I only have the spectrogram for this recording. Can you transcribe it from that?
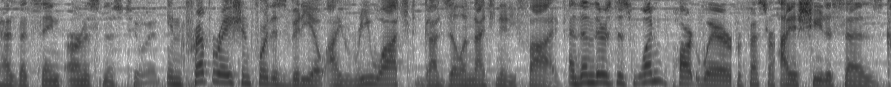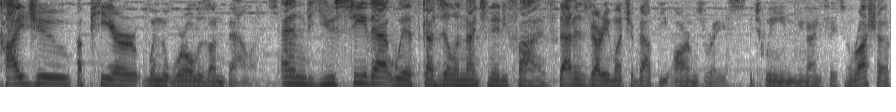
It has that same earnestness to it. In preparation for this video, I rewatched Godzilla 1985. And then there's this one part where Professor Hayashida says kaiju appear when the world is unbalanced. And you see that with Godzilla 1985. That is very much about the arms race between the United States and Russia.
